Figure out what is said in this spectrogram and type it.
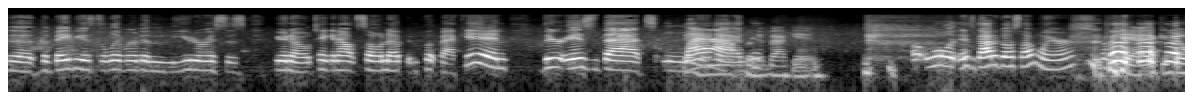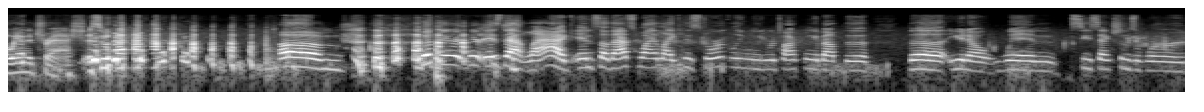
the the baby is delivered and the uterus is you know taken out sewn up and put back in there is that They did not lag Put it back in. Uh, well it's got to go somewhere yeah, it could go in the trash. um but there there is that lag and so that's why like historically when you were talking about the the you know when c-sections were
